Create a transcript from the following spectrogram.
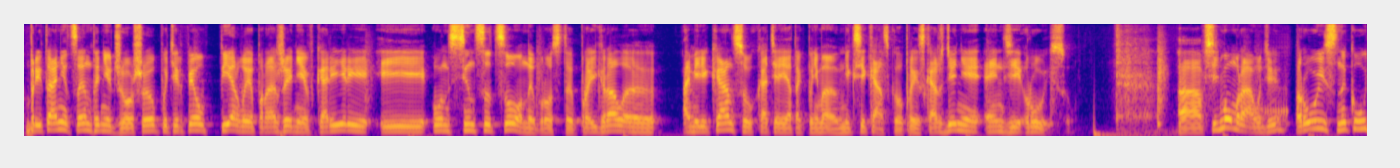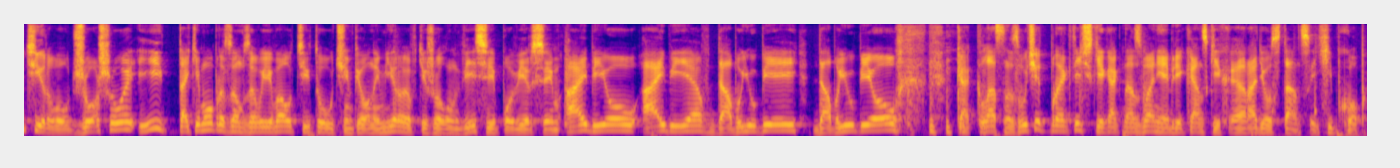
Британец Энтони Джошуа потерпел первое поражение в карьере, и он сенсационно просто проиграл э, американцу, хотя, я так понимаю, мексиканского происхождения, Энди Руису. А в седьмом раунде Руис нокаутировал Джошуа и таким образом завоевал титул чемпиона мира в тяжелом весе по версиям IBO, IBF, WBA, WBO. Как классно звучит, практически как название американских э, радиостанций хип-хоп.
